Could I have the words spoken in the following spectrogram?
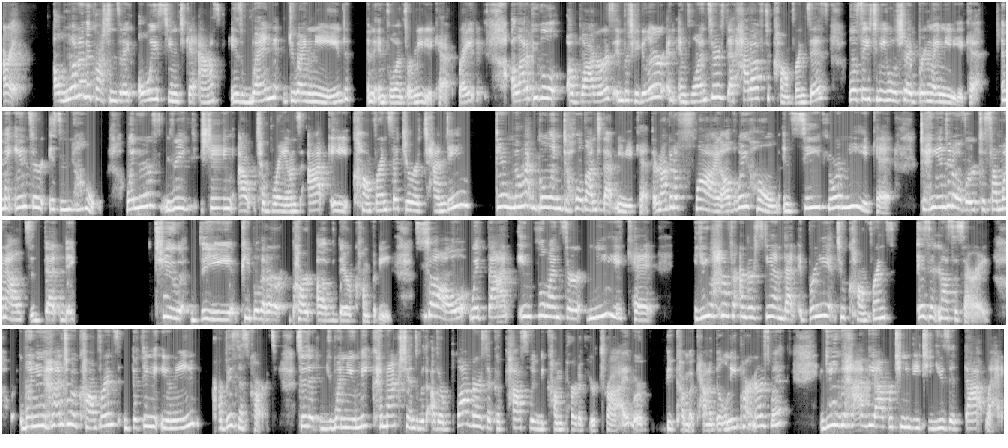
All right. Uh, one of the questions that I always seem to get asked is when do I need an influencer media kit, right? A lot of people, uh, bloggers in particular, and influencers that head off to conferences will say to me, Well, should I bring my media kit? And my answer is no. When you're reaching out to brands at a conference that you're attending, they're not going to hold on to that media kit. They're not going to fly all the way home and save your media kit to hand it over to someone else that they to the people that are part of their company. So, with that influencer media kit, you have to understand that bringing it to conference isn't necessary. When you head to a conference, the thing that you need are business cards so that when you make connections with other bloggers that could possibly become part of your tribe or become accountability partners with, you have the opportunity to use it that way.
